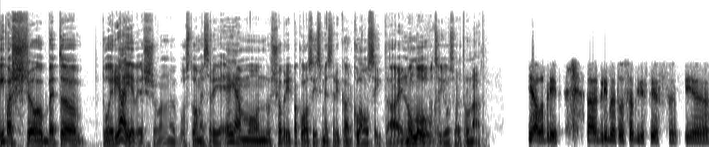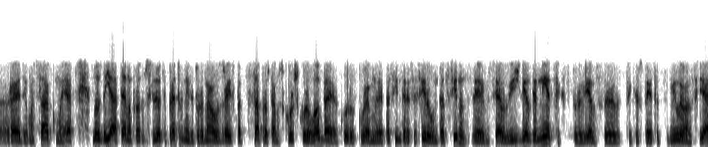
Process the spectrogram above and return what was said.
īpašs, bet uh, to ir jāievieš, un uh, uz to mēs arī ejam. Šobrīd paklausīsimies arī kādu klausītāju. Nu, lūdzu, jūs varat runāt. Jā, labrīt. Gribētos atgriezties pie raidījuma sākuma. Ja? Nu, jā, tēma, protams, ir ļoti pretrunīga. Tur nav uzreiz pat saprotams, kurš kuru lobē, kur, kuram tas intereses ir. Un tas finansējums, jā, viņš diezgan niecīgs. Tur viens, cik jūs teicat, miljons. Jā,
